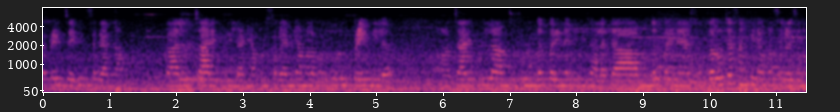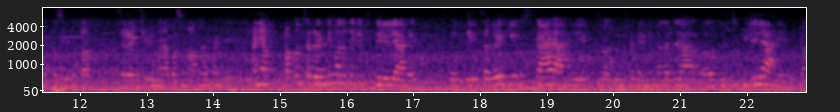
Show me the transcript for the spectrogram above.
फ्रेंड जय भीम सगळ्यांना. काल चार एप्रिल आणि आपण सगळ्यांनी आम्हाला भरभरून प्रेम दिलं. चार एप्रिलला आमचा जो मंगल परिणय विधी झाला त्या मंगल परिणयास हजारोच्या संख्येने आपण सगळेजण उपस्थित होतात सगळ्यांचे मी मनापासून आभार मानते. आणि आपण सगळ्यांनी मला जे गिफ्ट दिलेले आहेत सो ते सगळे गिफ्ट्स काय आहेत किंवा तुम्ही सगळ्यांनी मला ज्या गोष्टी दिलेल्या आहेत त्या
